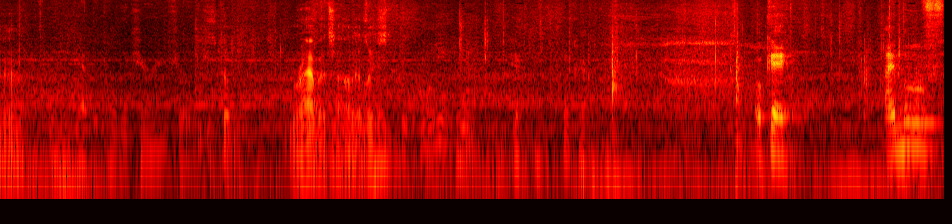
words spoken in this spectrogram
Yeah, We have the public hearing first. the rabbits out at least. Okay. Okay. I move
